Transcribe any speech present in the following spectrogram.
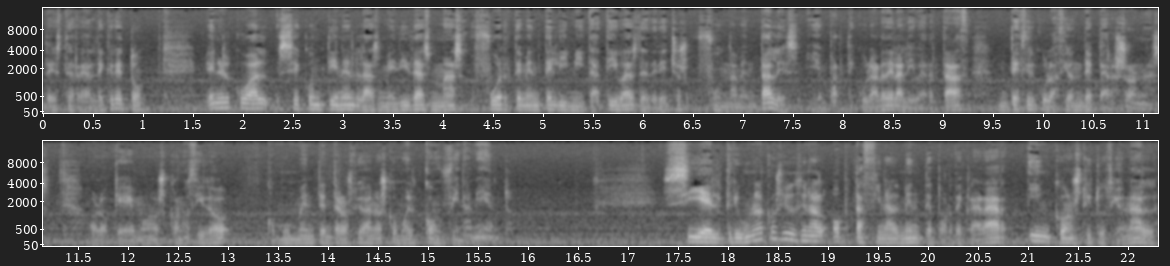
de este Real Decreto, en el cual se contienen las medidas más fuertemente limitativas de derechos fundamentales y en particular de la libertad de circulación de personas, o lo que hemos conocido comúnmente entre los ciudadanos como el confinamiento. Si el Tribunal Constitucional opta finalmente por declarar inconstitucional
